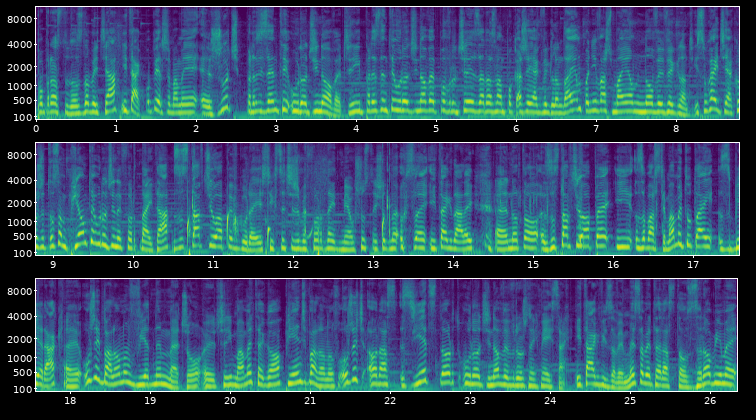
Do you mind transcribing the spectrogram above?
po prostu do zdobycia. I tak, po pierwsze mamy e, rzuć prezenty urodzinowe, czyli prezenty urodzinowe powróciły, zaraz wam pokażę, jak wyglądają, ponieważ mają nowy wygląd. I słuchajcie, jako że to są piąte urodziny Fortnite'a, zostawcie łapę w górę, jeśli chcecie, żeby Fortnite miał szóste, siódme, ósme i tak dalej, e, no to zostawcie łapę i zobaczcie, mamy tutaj zbierak. E, użyj balonów w jednym meczu, e, czyli mamy tego 5 balonów użyć oraz zjedz tort urodzinowy w różnych miejscach. I tak widzowie, my sobie teraz to zrobimy,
